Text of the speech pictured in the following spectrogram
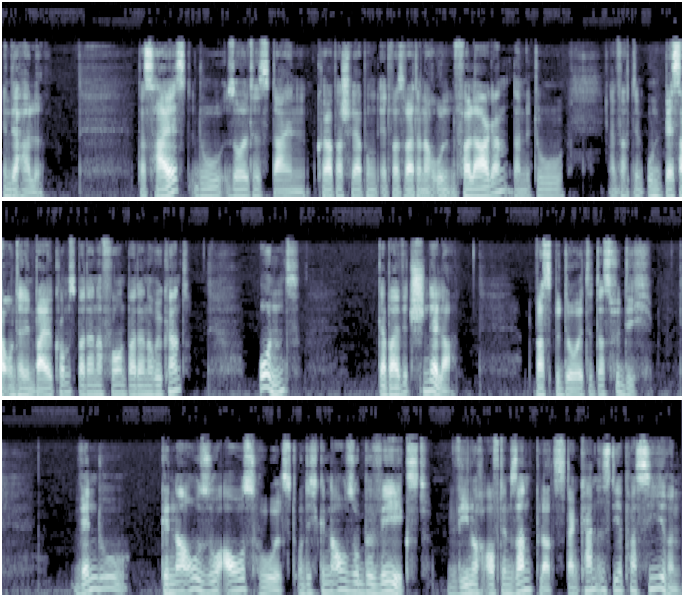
in der Halle. Das heißt, du solltest deinen Körperschwerpunkt etwas weiter nach unten verlagern, damit du einfach besser unter den Ball kommst bei deiner Vor- und bei deiner Rückhand. Und der Ball wird schneller. Was bedeutet das für dich? Wenn du genauso ausholst und dich genauso bewegst wie noch auf dem Sandplatz, dann kann es dir passieren,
